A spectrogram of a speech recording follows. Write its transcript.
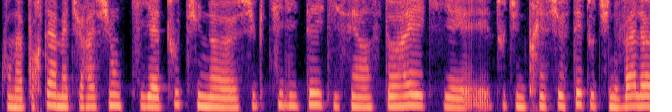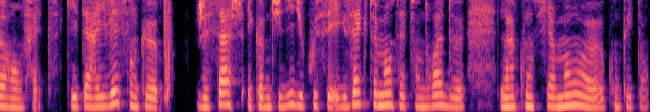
qu'on apportait à maturation, qui a toute une subtilité qui s'est instaurée, qui est toute une précieuseté, toute une valeur en fait, qui est arrivée sans que je sache. Et comme tu dis, du coup, c'est exactement cet endroit de l'inconsciemment euh, compétent.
